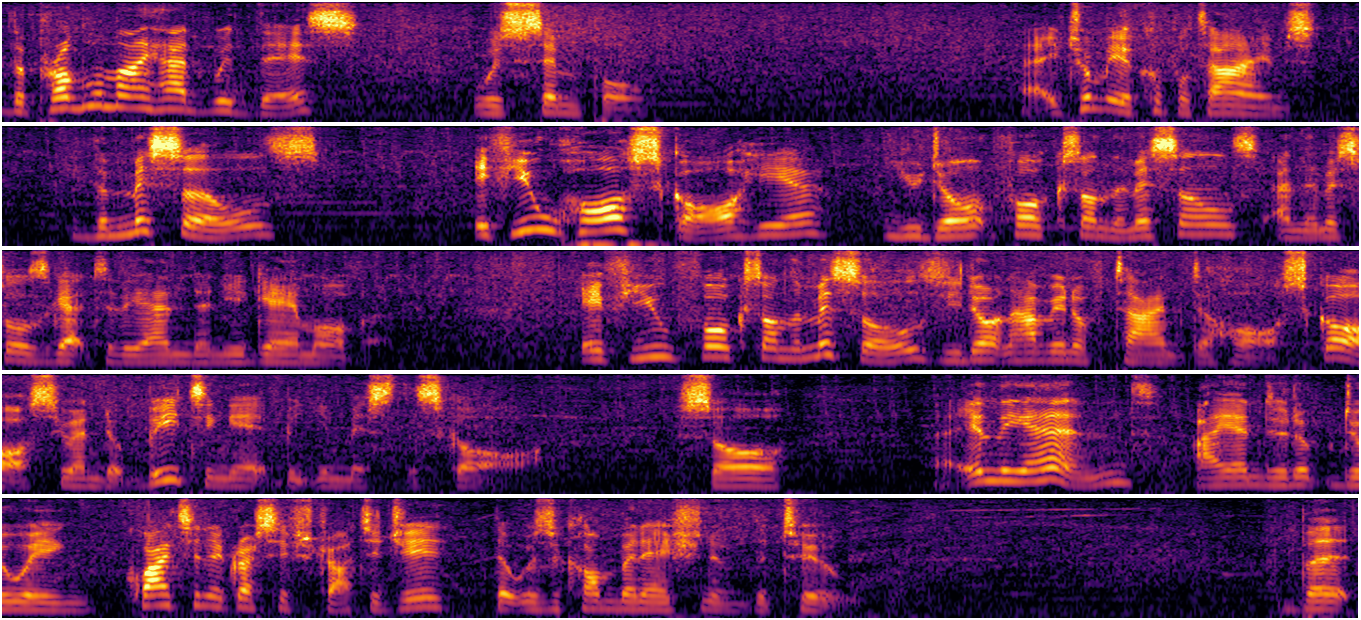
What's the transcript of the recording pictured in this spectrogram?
The problem I had with this was simple. Uh, it took me a couple times. The missiles, if you horse score here, you don't focus on the missiles, and the missiles get to the end and you game over. If you focus on the missiles, you don't have enough time to horse score, so you end up beating it, but you miss the score. So, uh, in the end, I ended up doing quite an aggressive strategy that was a combination of the two. But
